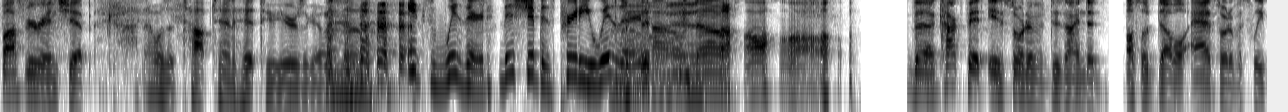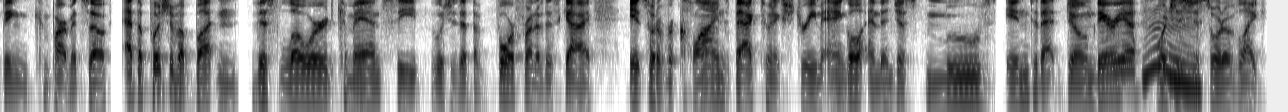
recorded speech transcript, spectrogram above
boss rear end ship God, that was a top 10 hit two years ago wasn't it? it's wizard. This ship is pretty wizard. oh no oh. The cockpit is sort of designed to also double as sort of a sleeping compartment. So at the push of a button, this lowered command seat, which is at the forefront of this guy, it sort of reclines back to an extreme angle and then just moves into that domed area, which is hmm. just sort of like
